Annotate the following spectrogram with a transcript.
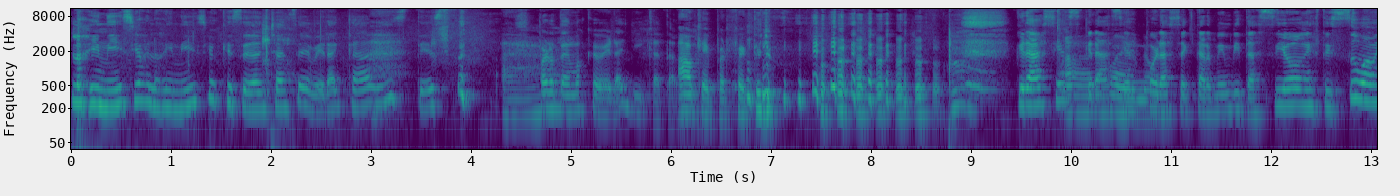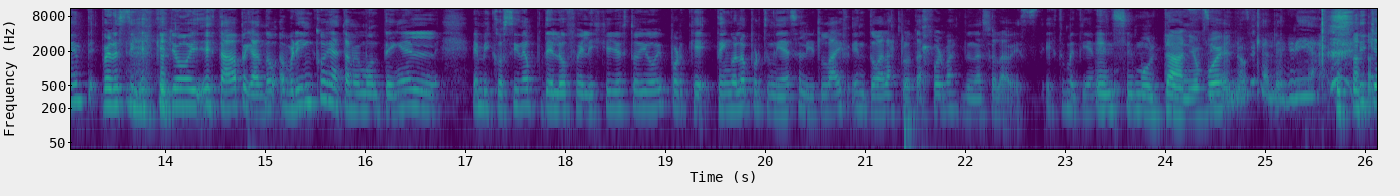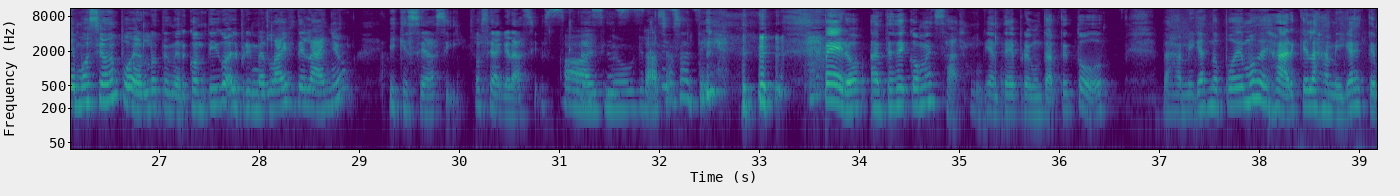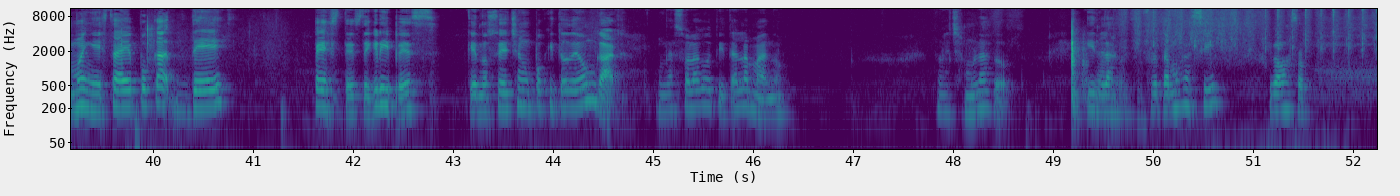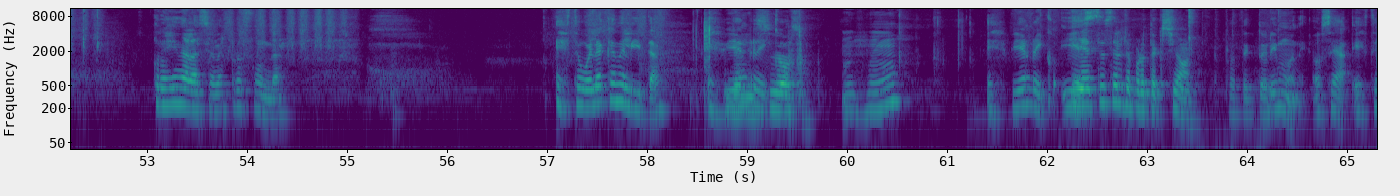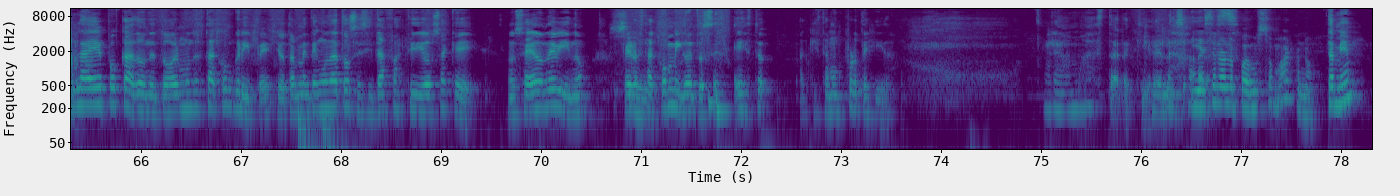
los inicios, los inicios que se dan chance de ver acá, ¿viste? Pero tenemos que ver allí, Catalina. Ah, ok, perfecto. gracias, gracias por aceptar mi invitación. Estoy sumamente, pero sí, es que yo estaba pegando brincos y hasta me monté en, el, en mi cocina de lo feliz que yo estoy hoy porque tengo la oportunidad de salir live en todas las plataformas de una sola vez. Esto me tiene... En simultáneo, bueno, qué alegría. Y qué emoción poderlo tener contigo, el primer live del año y que sea así. O sea, gracias. Ay, no, gracias a ti. Pero antes de comenzar y antes de preguntarte todo, las amigas no podemos dejar que las amigas estemos en esta época de pestes, de gripes, que nos echan un poquito de hongar, una sola gotita en la mano. Nos echamos las dos y las frotamos así y vamos a hacer tres inhalaciones profundas. Esto huele a canelita. Es bien rico. Es bien rico. Y, este es el de protección. Protector inmune. O sea, esta es la época donde todo el mundo está con gripe. Yo también tengo una tosecita fastidiosa que no sé de dónde vino, pero está conmigo. Entonces, esto, aquí estamos protegidos. Ahora vamos a estar aquí relajados. ¿Y este no lo podemos tomar o no? También.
